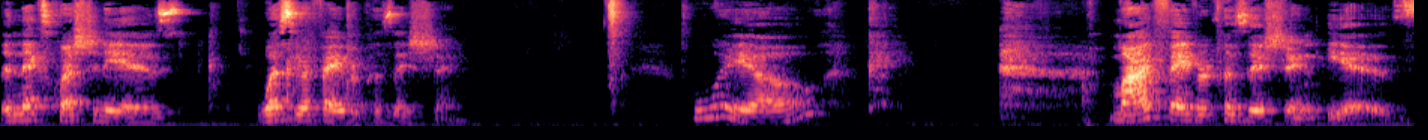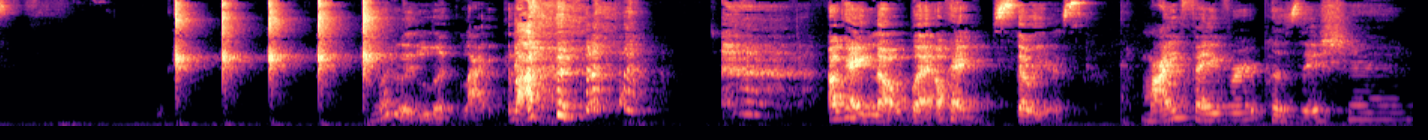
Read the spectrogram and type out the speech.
The next question is, what's your favorite position? Well, okay. My favorite position is, what do it look like? okay, no, but okay, serious. My favorite position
